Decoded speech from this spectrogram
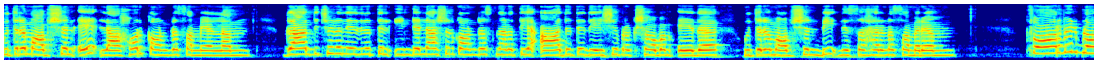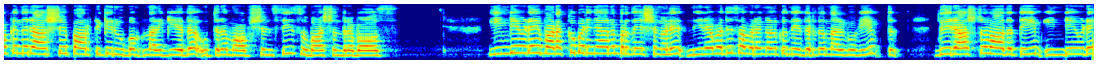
ഉത്തരം ഓപ്ഷൻ എ ലാഹോർ കോൺഗ്രസ് സമ്മേളനം. ഗാന്ധിജിയുടെ നേതൃത്വത്തിൽ ഇന്ത്യൻ നാഷണൽ കോൺഗ്രസ് നടത്തിയ ആദ്യത്തെ ദേശീയ പ്രക്ഷോഭം ഏത്? ഉത്തരം ഓപ്ഷൻ ബി നിസ്സഹരണ സമരം. ഫോർവേഡ് ബ്ലോക്ക് എന്ന രാഷ്ട്രീയ പാർട്ടിക്ക് രൂപം നൽകിയത് ഉത്തരം ഓപ്ഷൻ സി സുഭാഷ് ചന്ദ്രബോസ്. ഇന്ത്യയുടെ വടക്കു പടിഞ്ഞാറൻ പ്രദേശങ്ങളിൽ നിരവധി സമരങ്ങൾക്ക് നേതൃത്വം നൽകുകയും ദ്വിരാഷ്ട്രവാദത്തെയും ഇന്ത്യയുടെ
